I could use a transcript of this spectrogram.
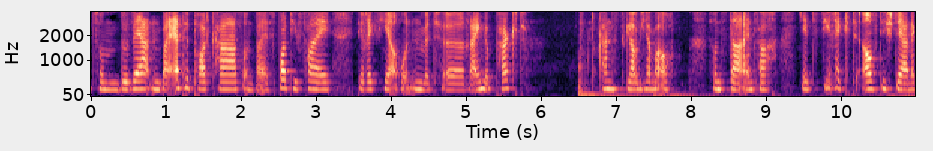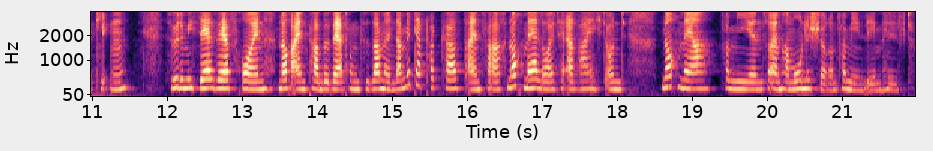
zum Bewerten bei Apple Podcasts und bei Spotify direkt hier auch unten mit äh, reingepackt. Du kannst, glaube ich, aber auch sonst da einfach jetzt direkt auf die Sterne klicken. Es würde mich sehr, sehr freuen, noch ein paar Bewertungen zu sammeln, damit der Podcast einfach noch mehr Leute erreicht und noch mehr Familien zu einem harmonischeren Familienleben hilft.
